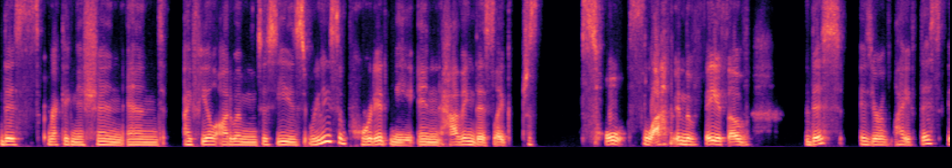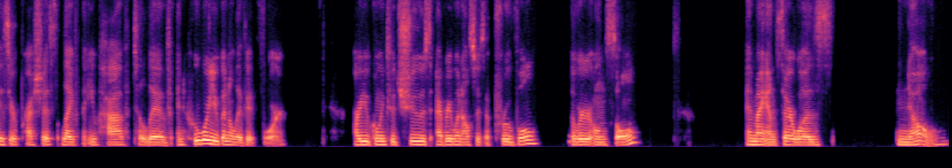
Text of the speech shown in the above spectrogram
this recognition and I feel autoimmune disease really supported me in having this like just soul slap in the face of this is your life. This is your precious life that you have to live. And who are you going to live it for? Are you going to choose everyone else's approval over your own soul? And my answer was no.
